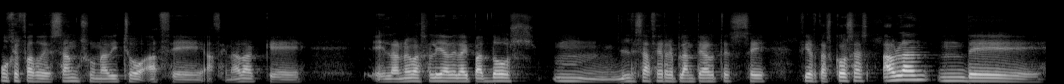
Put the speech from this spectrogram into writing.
un jefazo de Samsung ha dicho hace, hace nada que eh, la nueva salida del iPad 2 mm, les hace replantearse ciertas cosas. Hablan de,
